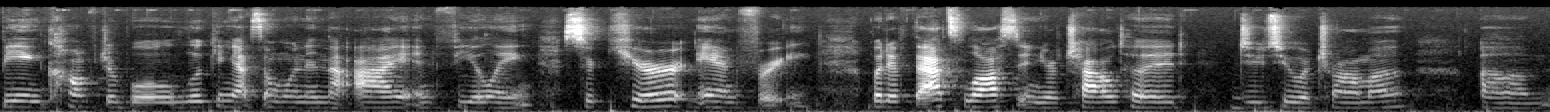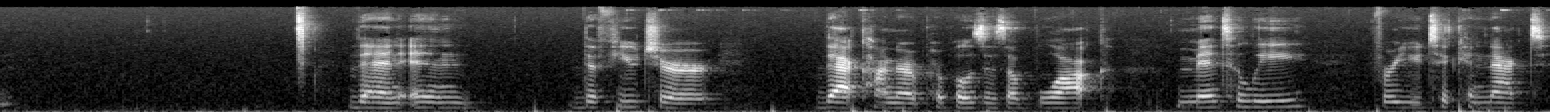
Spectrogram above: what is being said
being comfortable looking at someone in the eye and feeling secure and free. But if that's lost in your childhood due to a trauma, um, then in the future, that kind of proposes a block mentally for you to connect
